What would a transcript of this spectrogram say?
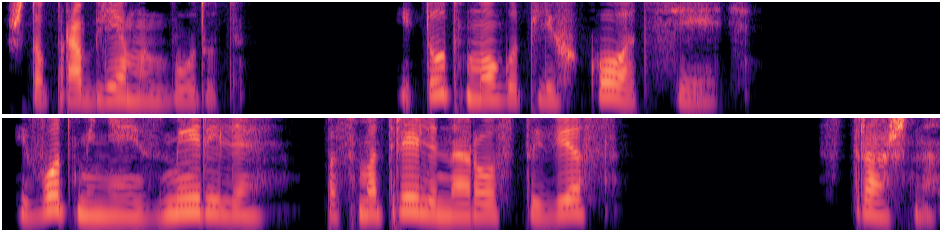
что проблемы будут. И тут могут легко отсеять. И вот меня измерили, посмотрели на рост и вес. Страшно.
